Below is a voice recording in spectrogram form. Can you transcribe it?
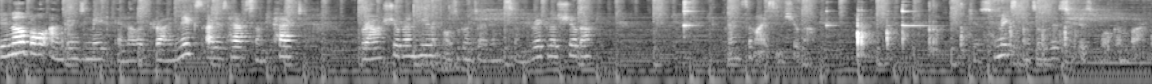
In another bowl, I'm going to make another dry mix. I just have some packed brown sugar in here. I'm also going to add in some regular sugar and some icing sugar. Just mix until this is well combined.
